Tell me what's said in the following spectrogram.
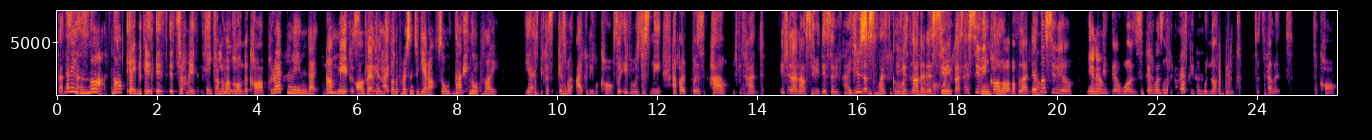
That's, That is that's, not not play it, because it, it, it took me to talking about calling the cop. threatening that Not me me, 'cause call the police I for the person to get off. So that's no play. Yes, because guess what? I couldn't even call. So if it was just me, I called the police. How? With which hand? If you now see me this, if, I it just bless God if it's not that there's Siri, you can say Siri, call blah blah blah blah. There's no no. Siri. Oh. You Even know? if there was, There was most, people, most people would not think to tell it to call.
